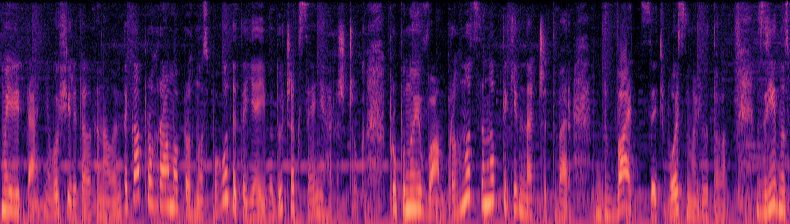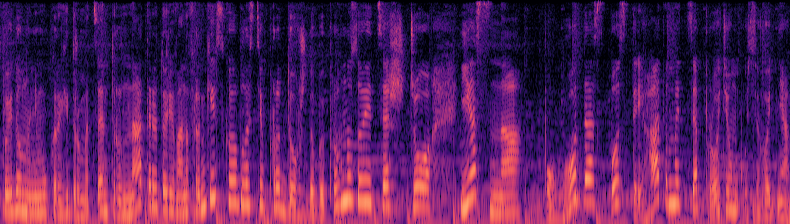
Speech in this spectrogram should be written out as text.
Мої вітання в ефірі телеканалу НТК. Програма Прогноз погоди та я її ведуча Ксенія Гарашчук. Пропоную вам прогноз синоптиків на четвер, 28 лютого. Згідно з повідомленням Укргідрометцентру на території Івано-Франківської області впродовж доби прогнозується, що ясна. Погода спостерігатиметься протягом усього дня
